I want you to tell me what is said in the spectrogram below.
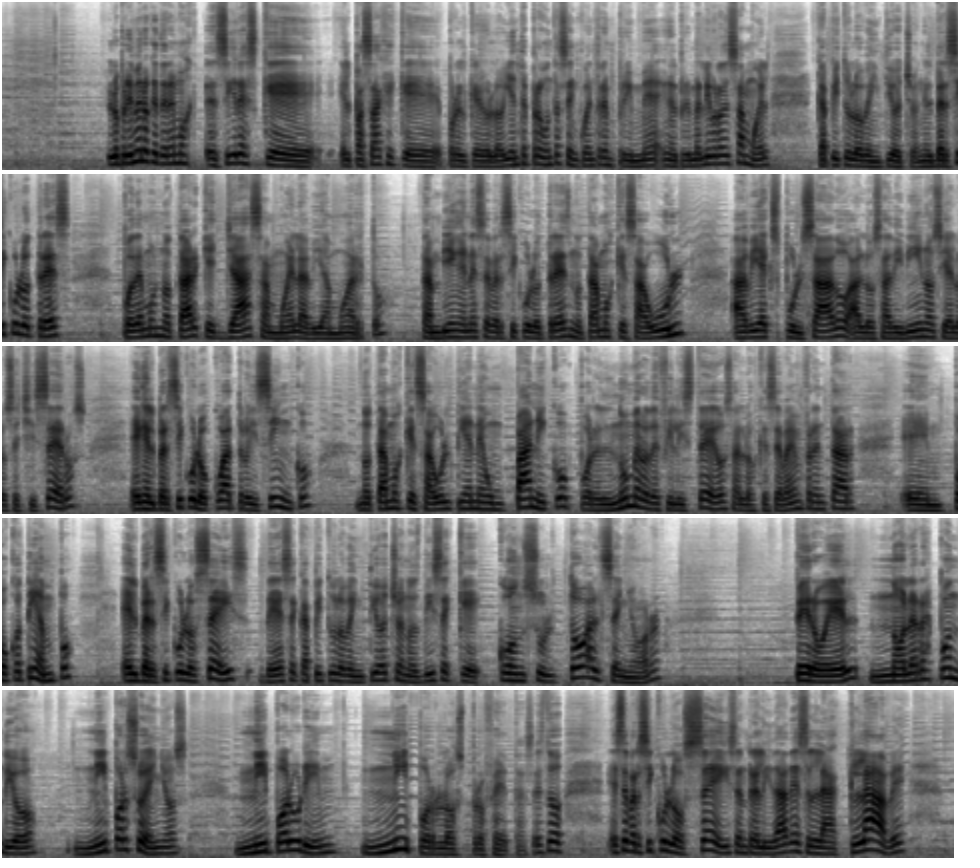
Lo primero que tenemos que decir es que el pasaje que, por el que el oyente pregunta se encuentra en, primer, en el primer libro de Samuel, capítulo 28. En el versículo 3 podemos notar que ya Samuel había muerto. También en ese versículo 3 notamos que Saúl había expulsado a los adivinos y a los hechiceros. En el versículo 4 y 5 notamos que Saúl tiene un pánico por el número de filisteos a los que se va a enfrentar en poco tiempo. El versículo 6 de ese capítulo 28 nos dice que consultó al Señor, pero él no le respondió ni por sueños, ni por Urim, ni por los profetas. Esto, ese versículo 6 en realidad es la clave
